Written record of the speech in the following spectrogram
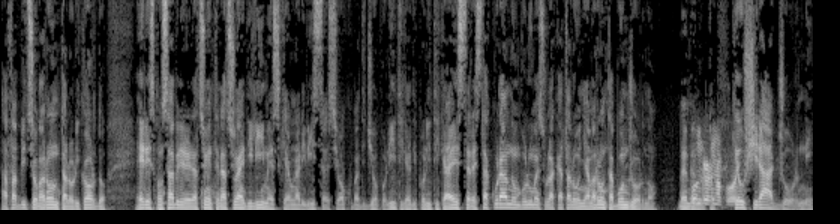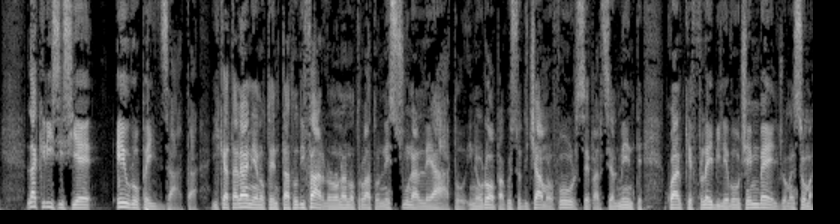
a Fabrizio Maronta, lo ricordo, è il responsabile delle relazioni internazionali di Limes, che è una rivista che si occupa di geopolitica, di politica estera, e sta curando un volume sulla Catalogna. Maronta, buongiorno benvenuto, che uscirà a giorni. La crisi si è europeizzata. I catalani hanno tentato di farlo, non hanno trovato nessun alleato in Europa, questo diciamo forse parzialmente qualche flebile voce in Belgio, ma insomma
